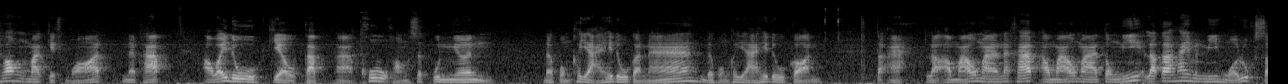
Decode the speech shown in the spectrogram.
ช่อง Market Watch นะครับ เอาไว้ดูเกี่ยวกับคู่ของสกุลเงิน เดี๋ยวผมขยายให้ดูก่อนนะ เดี๋ยวผมขยายให้ดูก่อน ออะเราเอาเมาส์มานะครับ เอาเมาส์มาตรงนี้แล้วก็ให้มันมีหัวลูกศ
